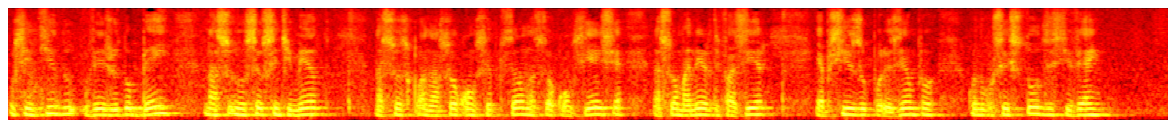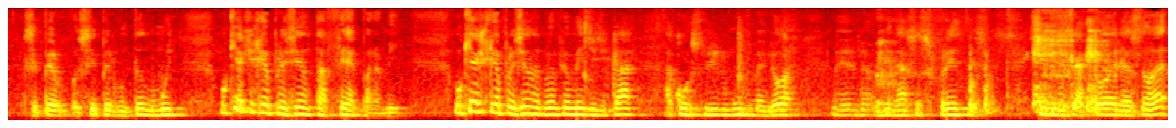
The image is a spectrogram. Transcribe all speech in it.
o sentido, vejo, do bem no seu sentimento, na sua, na sua concepção, na sua consciência, na sua maneira de fazer. É preciso, por exemplo, quando vocês todos estiverem se, per se perguntando muito, o que é que representa a fé para mim? O que é que representa, por exemplo, eu me dedicar a construir um mundo melhor eh, nessas frentes civilizatórias, não é?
